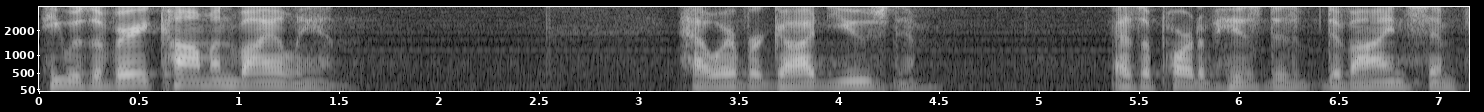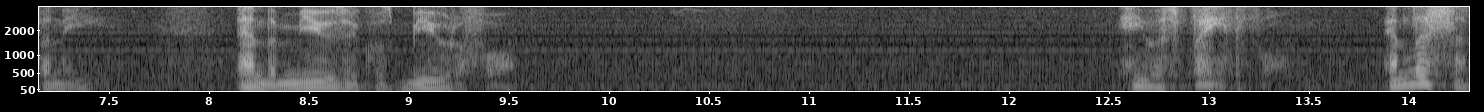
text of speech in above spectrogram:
He was a very common violin. However, God used him as a part of his divine symphony, and the music was beautiful. He was faithful. And listen,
